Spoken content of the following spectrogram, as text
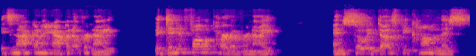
it's not going to happen overnight. It didn't fall apart overnight. And so it does become this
